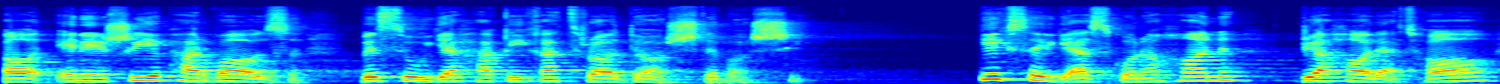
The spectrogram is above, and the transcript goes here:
تا انرژی پرواز به سوی حقیقت را داشته باشی. یک سری از گناهان جهالت ها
